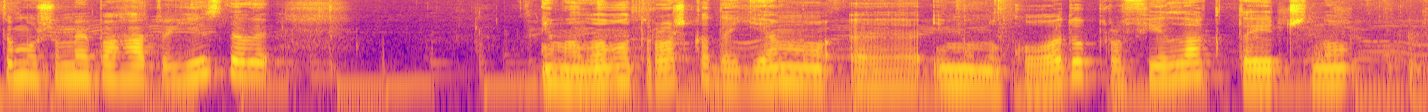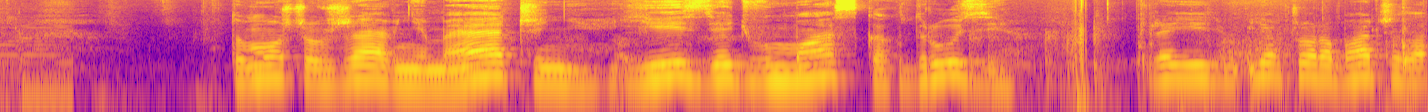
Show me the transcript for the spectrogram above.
Тому що ми багато їздили. І малому трошки даємо е, імунокоду профілактично. Тому що вже в Німеччині їздять в масках, друзі. Я вчора бачила,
